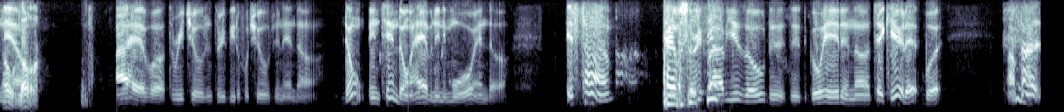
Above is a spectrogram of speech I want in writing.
Oh Lord. I have uh, three children, three beautiful children, and uh, don't intend on having any more. And uh, it's time. Have I'm some 35 years old to, to, to go ahead and uh, take care of that, but I'm not.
